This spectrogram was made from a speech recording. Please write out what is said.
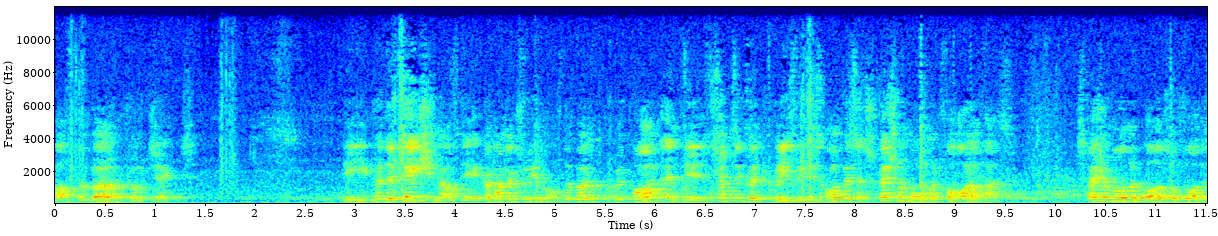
of the World project, the presentation of the economic review of the World report and the subsequent briefing is always a special moment for all of us. Special moment also for the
